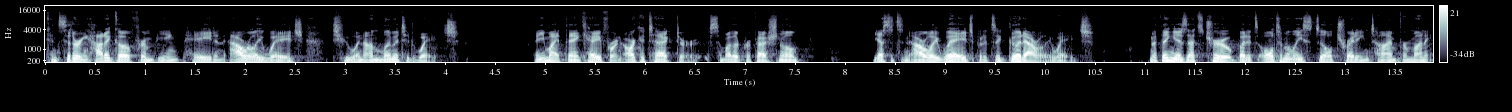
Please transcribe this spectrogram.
considering how to go from being paid an hourly wage to an unlimited wage. Now, you might think, hey, for an architect or some other professional, yes, it's an hourly wage, but it's a good hourly wage. And the thing is, that's true, but it's ultimately still trading time for money.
